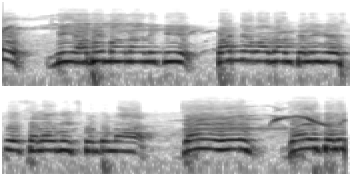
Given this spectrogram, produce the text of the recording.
మీ అభిమానానికి ధన్యవాదాలు తెలియజేస్తూ సెలవు తీసుకుంటున్నా. జై హింద్ జై తెలుగు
